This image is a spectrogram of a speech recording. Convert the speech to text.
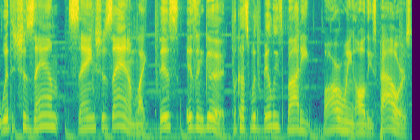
with Shazam saying Shazam, like this isn't good. Because with Billy's body borrowing all these powers,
